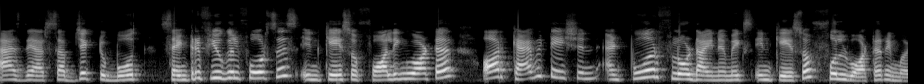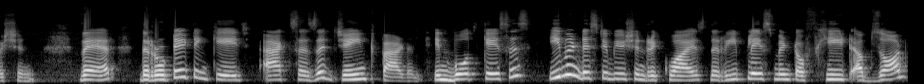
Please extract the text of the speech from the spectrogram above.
as they are subject to both centrifugal forces in case of falling water or cavitation and poor flow dynamics in case of full water immersion, where the rotating cage acts as a giant paddle. In both cases, even distribution requires the replacement of heat absorbed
